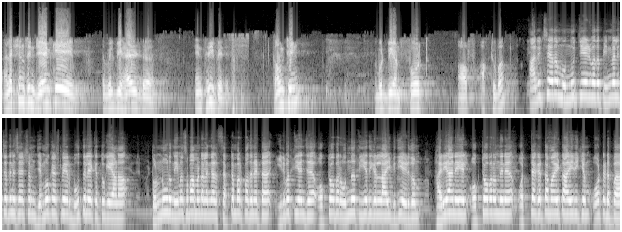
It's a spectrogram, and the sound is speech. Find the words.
Elections in J&K will be held uh, in three phases. Counting would be on 4th of October. അനുച്ഛേദം മുന്നൂറ്റി എഴുപത് പിൻവലിച്ചതിന് ശേഷം ജമ്മു കാശ്മീർ ബൂത്തിലേക്ക് എത്തുകയാണ് തൊണ്ണൂറ് നിയമസഭാ മണ്ഡലങ്ങൾ സെപ്റ്റംബർ പതിനെട്ട് ഇരുപത്തിയഞ്ച് ഒക്ടോബർ ഒന്ന് തീയതികളിലായി വിധി എഴുതും ഹരിയാനയിൽ ഒക്ടോബർ ഒന്നിന് ഒറ്റഘട്ടമായിട്ടായിരിക്കും വോട്ടെടുപ്പ്.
